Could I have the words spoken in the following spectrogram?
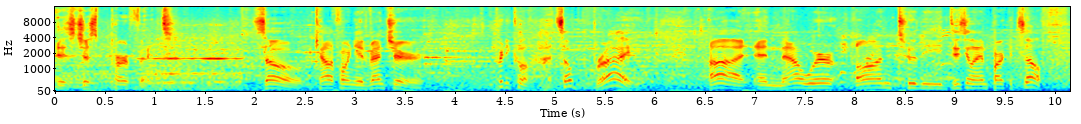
is just perfect. So, California Adventure, pretty cool. It's so bright. Uh, and now we're on to the Disneyland Park itself.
